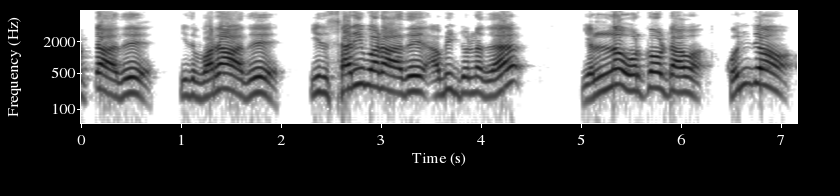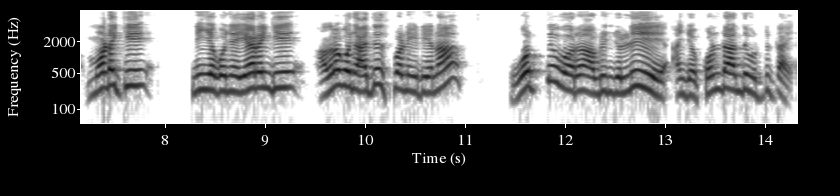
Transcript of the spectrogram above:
ஒட்டாது இது வராது இது சரிபடாது அப்படின்னு சொன்னதை எல்லாம் ஒர்க் அவுட் ஆகும். கொஞ்சம் முடக்கி நீங்கள் கொஞ்சம் இறங்கி அதெல்லாம் கொஞ்சம் அட்ஜஸ்ட் பண்ணிக்கிட்டீங்கன்னா ஒத்து வரும் அப்படின்னு சொல்லி அங்கே கொண்டாந்து விட்டுட்டாய்.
